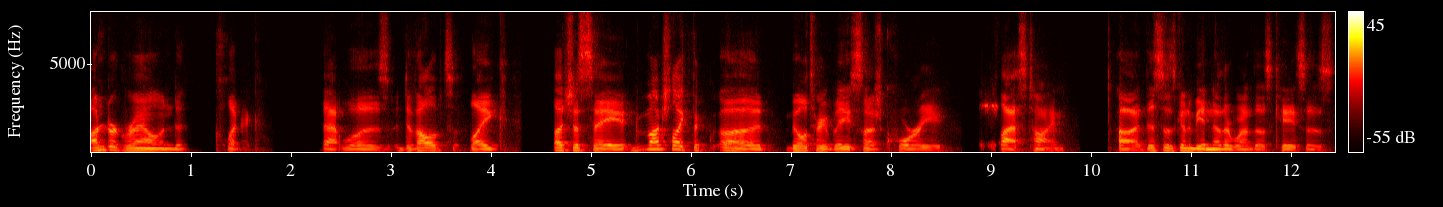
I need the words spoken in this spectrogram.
underground clinic that was developed like let's just say much like the uh, military base slash quarry last time. Uh, this is going to be another one of those cases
